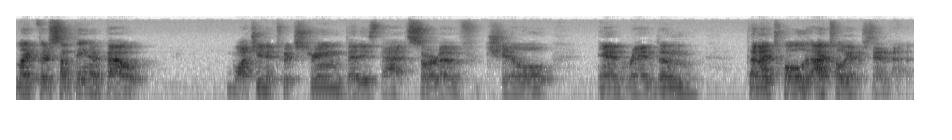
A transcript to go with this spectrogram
Like, there's something about watching a Twitch stream that is that sort of chill and random that I totally I totally understand that.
